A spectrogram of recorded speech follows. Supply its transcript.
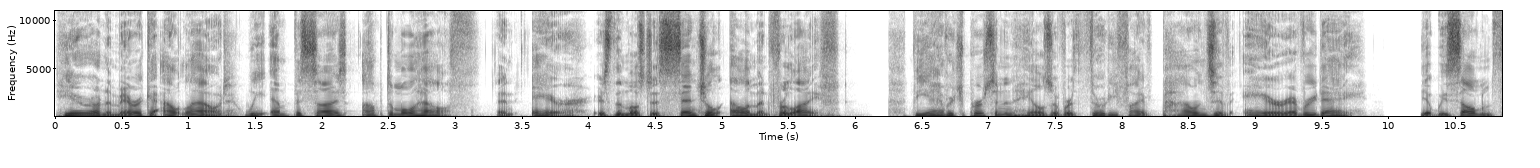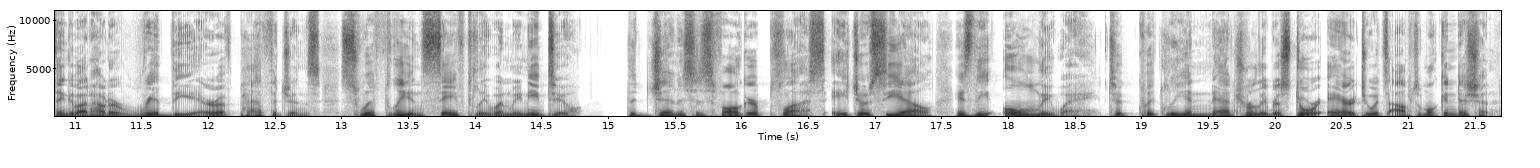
Here on America Out Loud, we emphasize optimal health, and air is the most essential element for life. The average person inhales over 35 pounds of air every day. Yet we seldom think about how to rid the air of pathogens swiftly and safely when we need to. The Genesis Fogger Plus HOCl is the only way to quickly and naturally restore air to its optimal condition.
